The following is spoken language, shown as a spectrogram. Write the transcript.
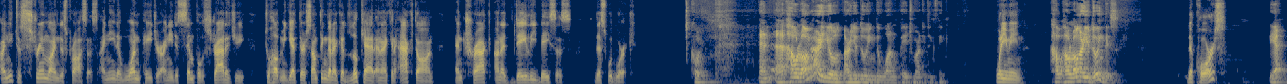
I need to streamline this process. I need a one pager. I need a simple strategy to help me get there, something that I could look at and I can act on and track on a daily basis, this would work. Cool. And uh, how long are you are you doing the one page marketing thing? What do you mean? How how long are you doing this? The course? Yeah.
